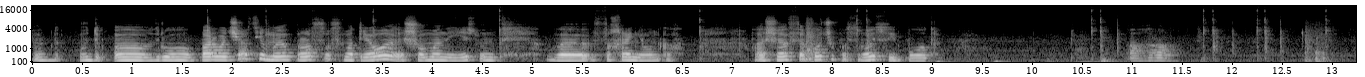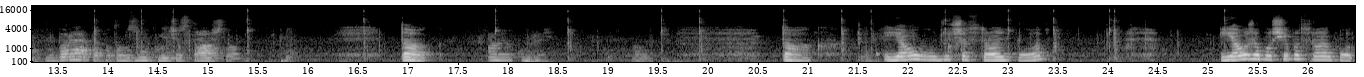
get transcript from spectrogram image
В, в, д- е, в другому першій часті ми просто смотрели, що в мене є в, в сохраненках. А зараз я хочу построить свій плод. Ага. Не берете, потім звук, нічого страшного. Так, А я куплюсь. так. Я буду сейчас строить плод. Я уже почти построил плод.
